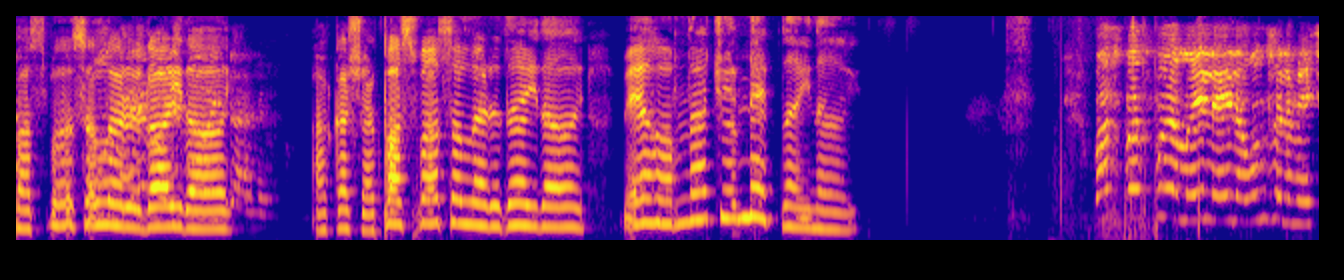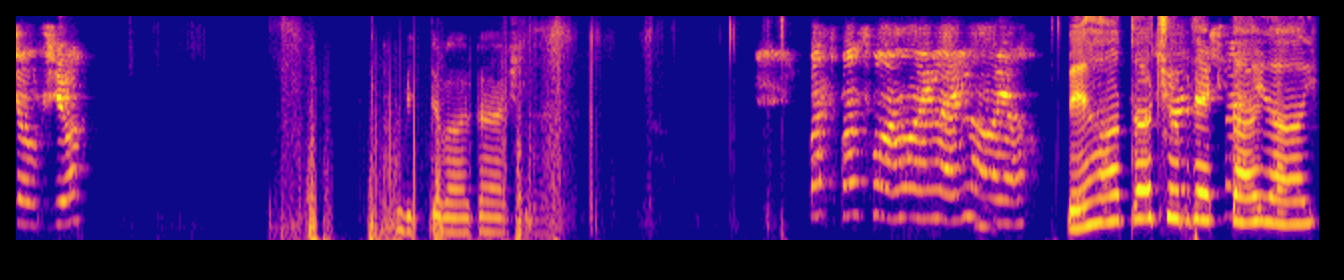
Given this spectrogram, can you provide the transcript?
Paspasaları day day. Arkadaşlar paspasaları day day. Ve hamda çömlek day day. Bas bas paraları Leyla onu söylemeye çalışıyor. Bitti mi arkadaşlar? Bas bas paraları Leyla'ya. Ve hatta çömlek day day.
